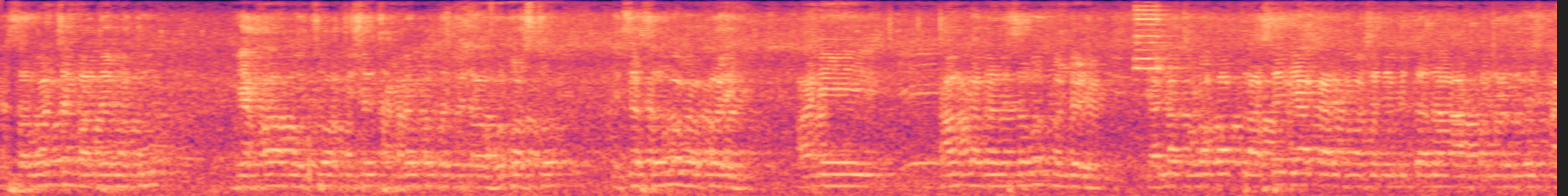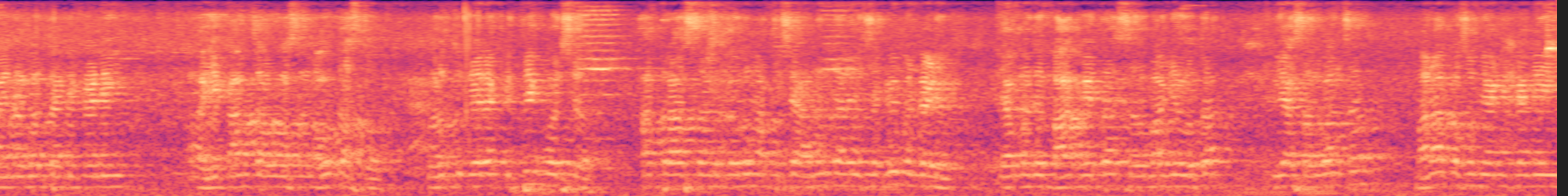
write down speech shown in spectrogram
या सर्वांच्या माध्यमातून हे हा महोत्सव अतिशय चांगल्या पद्धतीने होत असतो. इथल्या सर्व व्यापारी आणि काम करणाऱ्या सर्वच मंडळी यांना थोडाफार त्रासही या कार्यक्रमाच्या निमित्तानं आठ पंधरा दिवस महिन्याभर त्या ठिकाणी हे काम चालू असताना होत असतो. परंतु गेल्या कित्येक वर्ष हा त्रास सहन करून अतिशय आनंदाने सगळी मंडळी त्यामध्ये भाग घेतात सहभागी होतात. या सर्वांचं मनापासून या ठिकाणी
